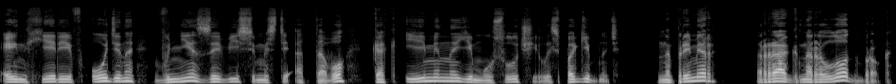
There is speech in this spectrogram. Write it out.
Эйнхериев Одина вне зависимости от того, как именно ему случилось погибнуть. Например, Рагнар Лотброк,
